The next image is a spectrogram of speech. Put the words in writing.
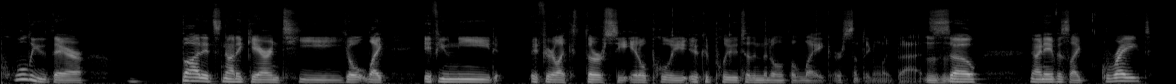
pull you there, but it's not a guarantee. You'll, like, if you need, if you're, like, thirsty, it'll pull you, it could pull you to the middle of the lake or something like that. So Nynaeve is like, great.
